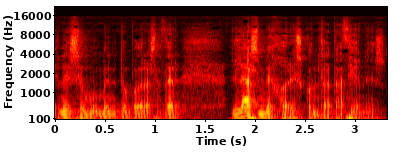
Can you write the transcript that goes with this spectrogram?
en ese momento podrás hacer las mejores contrataciones.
